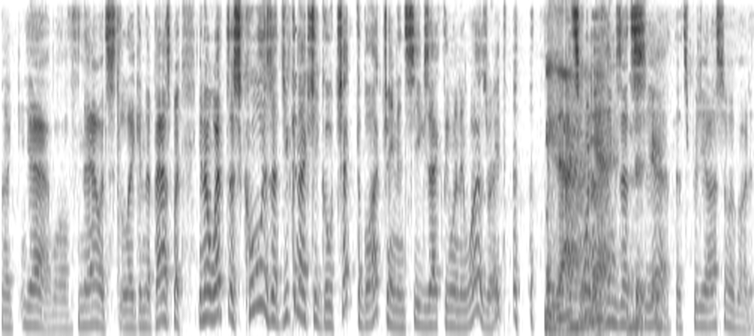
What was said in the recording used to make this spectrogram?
Like yeah well now it's like in the past but you know what? That's cool is that you can actually go check the blockchain and see exactly when it was right? Exactly that's one of the things that's yeah that's pretty awesome about it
